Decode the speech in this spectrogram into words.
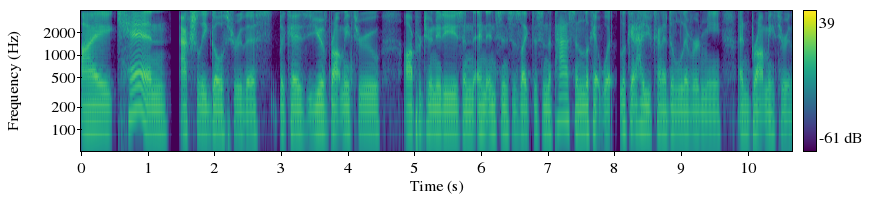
I can actually go through this because you have brought me through opportunities and, and instances like this in the past and look at what look at how you kind of delivered me and brought me through.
